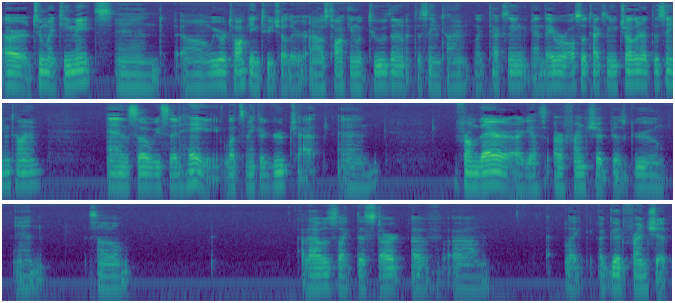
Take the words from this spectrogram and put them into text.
or to my teammates, and uh, we were talking to each other. And I was talking with two of them at the same time, like texting, and they were also texting each other at the same time. And so we said, "Hey, let's make a group chat." And from there, I guess our friendship just grew, and so that was like the start of um, like a good friendship.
